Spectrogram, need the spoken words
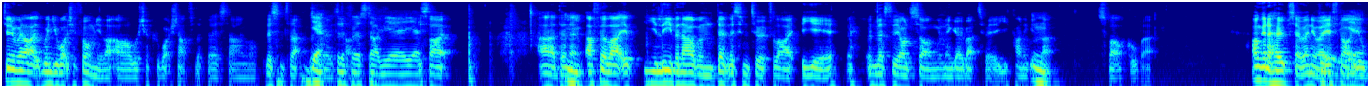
do you know when like when you watch a film, you're like, oh, I wish I could watch that for the first time or listen to that. For Yeah, the first for the time. first time, yeah, yeah. It's like I don't know. Mm. I feel like if you leave an album, don't listen to it for like a year, unless the odd song, and then go back to it. You kind of get Mm. that sparkle back. I'm going to hope so anyway. Good, if not, yeah. you'll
